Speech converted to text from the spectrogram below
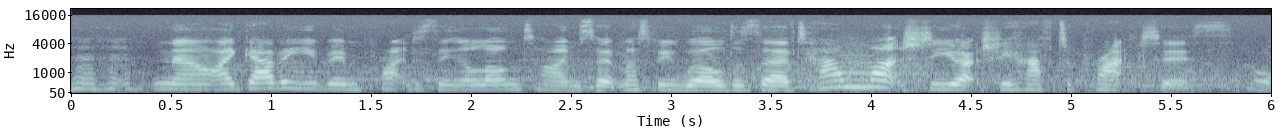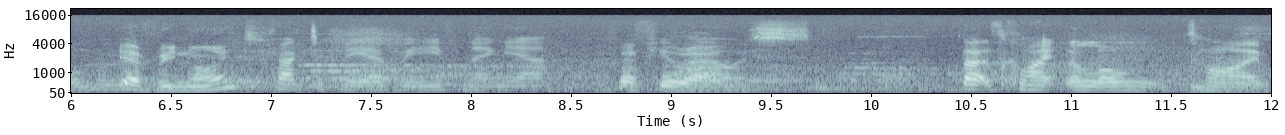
Now, I gather you've been practicing a long time, so it must be well deserved. How much do you actually have to practice? Well, every night, Practically every evening, yeah. for a about few four hours. hours. That's quite a long time.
